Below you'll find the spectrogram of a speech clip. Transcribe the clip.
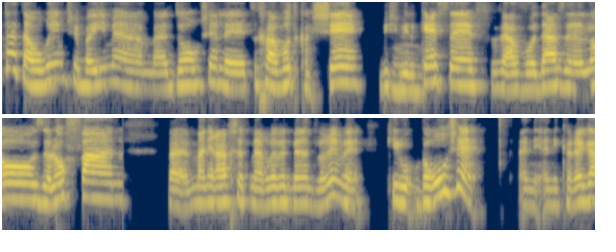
את יודעת, ההורים שבאים מה- מהדור של אה, צריך לעבוד קשה בשביל mm. כסף, ועבודה זה לא, זה לא fun, מה נראה לך שאת מערבבת בין הדברים, וכאילו, ברור ש... אני, אני כרגע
